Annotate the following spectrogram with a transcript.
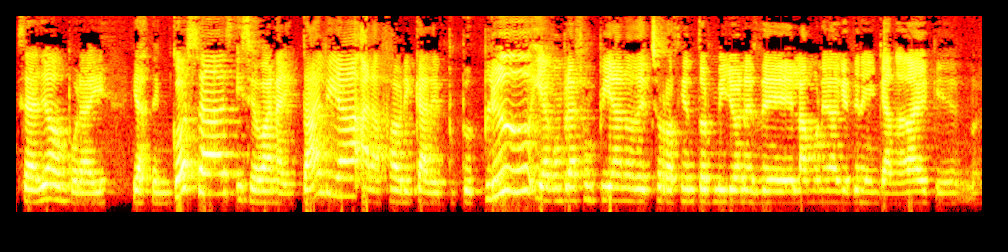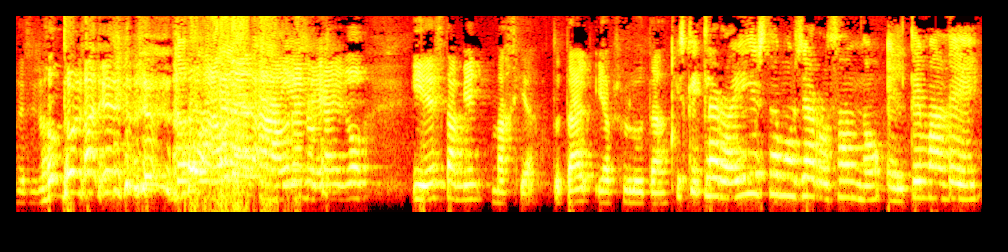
y se las llevan por ahí. Y hacen cosas, y se van a Italia, a la fábrica de Plu y a comprarse un piano de chorrocientos millones de la moneda que tienen en Canadá, y que no sé si son dólares. ahora, ahora no caigo. Y es también magia, total y absoluta. Es que claro, ahí estamos ya rozando el tema de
